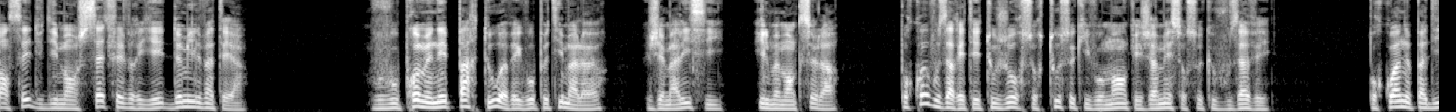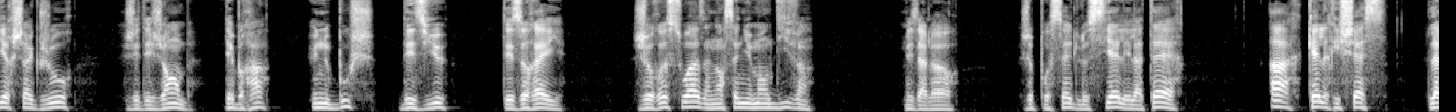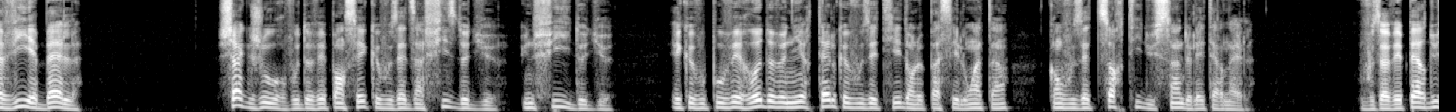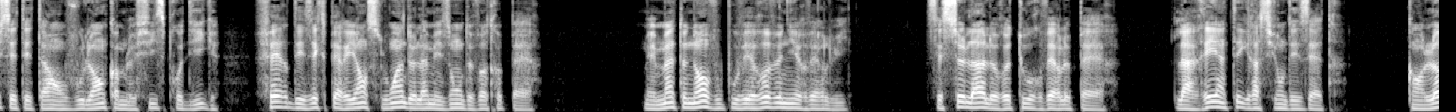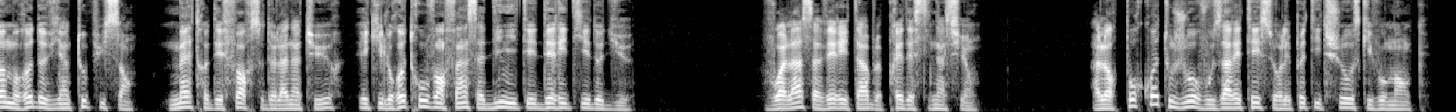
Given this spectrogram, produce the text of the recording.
Pensée du dimanche 7 février 2021. Vous vous promenez partout avec vos petits malheurs. J'ai mal ici, il me manque cela. Pourquoi vous arrêtez toujours sur tout ce qui vous manque et jamais sur ce que vous avez? Pourquoi ne pas dire chaque jour J'ai des jambes, des bras, une bouche, des yeux, des oreilles. Je reçois un enseignement divin. Mais alors, je possède le ciel et la terre. Ah, quelle richesse La vie est belle chaque jour, vous devez penser que vous êtes un fils de Dieu, une fille de Dieu, et que vous pouvez redevenir tel que vous étiez dans le passé lointain quand vous êtes sorti du sein de l'Éternel. Vous avez perdu cet état en voulant, comme le Fils prodigue, faire des expériences loin de la maison de votre Père. Mais maintenant vous pouvez revenir vers lui. C'est cela le retour vers le Père, la réintégration des êtres, quand l'homme redevient tout-puissant maître des forces de la nature, et qu'il retrouve enfin sa dignité d'héritier de Dieu. Voilà sa véritable prédestination. Alors pourquoi toujours vous arrêter sur les petites choses qui vous manquent?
